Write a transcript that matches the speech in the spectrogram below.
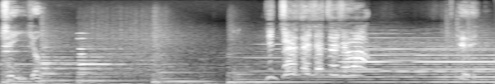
真有，你这在这什么？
